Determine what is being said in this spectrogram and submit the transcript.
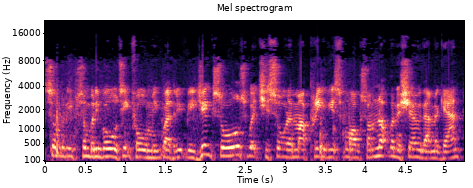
Somebody somebody bought it for me, whether it be jigsaws, which you saw in my previous vlog, so I'm not going to show them again.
